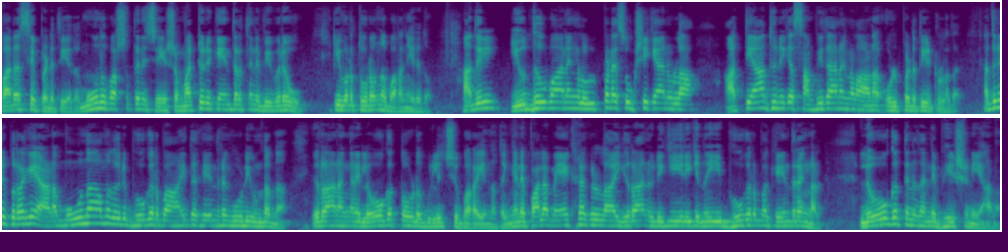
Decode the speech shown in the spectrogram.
പരസ്യപ്പെടുത്തിയത്. മൂന്ന് വർഷത്തിന് ശേഷം മറ്റൊരു കേന്ദ്രത്തിന്റെ വിവരവും ഇവർ തുറന്നു പറഞ്ഞിരുന്നു. അതിൽ യുദ്ധവിമാനങ്ങൾ ഉൾപ്പെടെ സൂക്ഷിക്കാനുള്ള അത്യാധുനിക സംവിധാനങ്ങളാണ് ഉൾപ്പെടുത്തിയിട്ടുള്ളത്. അതിനു പിറകെയാണ് മൂന്നാമതൊരു ഭൂഗർഭ ആയുധ കേന്ദ്രം കൂടി ഉണ്ടെന്ന് ഇറാൻ അങ്ങനെ ലോകത്തോട് വിളിച്ചു പറയുന്നത്. ഇങ്ങനെ പല മേഖലകളിലായി ഇറാൻ ഒരുക്കിയിരിക്കുന്ന ഈ ഭൂഗർഭ കേന്ദ്രങ്ങൾ ലോകത്തിന് തന്നെ ഭീഷണിയാണ്.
